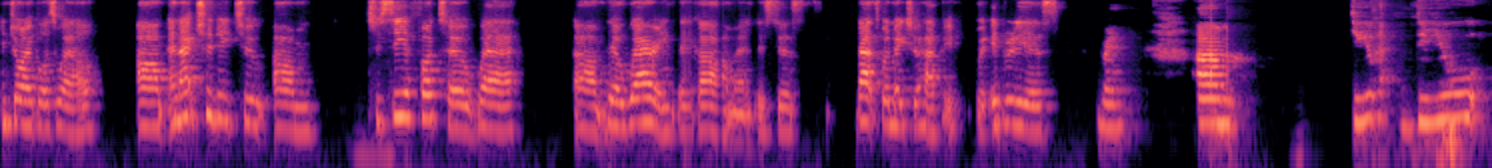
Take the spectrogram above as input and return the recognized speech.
enjoyable as well. Um, and actually to um, to see a photo where um, they're wearing the garment is just that's what makes you happy. It really is. Right. Um, do you do you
